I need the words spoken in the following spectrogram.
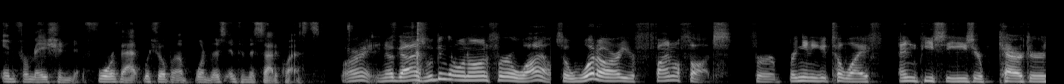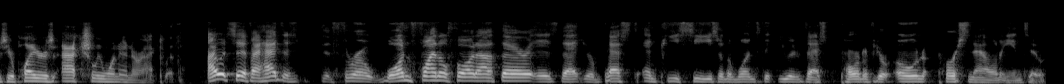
information for that, which opened up one of those infamous side quests. All right, you know, guys, we've been going on for a while. So, what are your final thoughts for bringing it to life? NPCs, your characters, your players actually want to interact with. I would say if I had to, to throw one final thought out there is that your best NPCs are the ones that you invest part of your own personality into.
